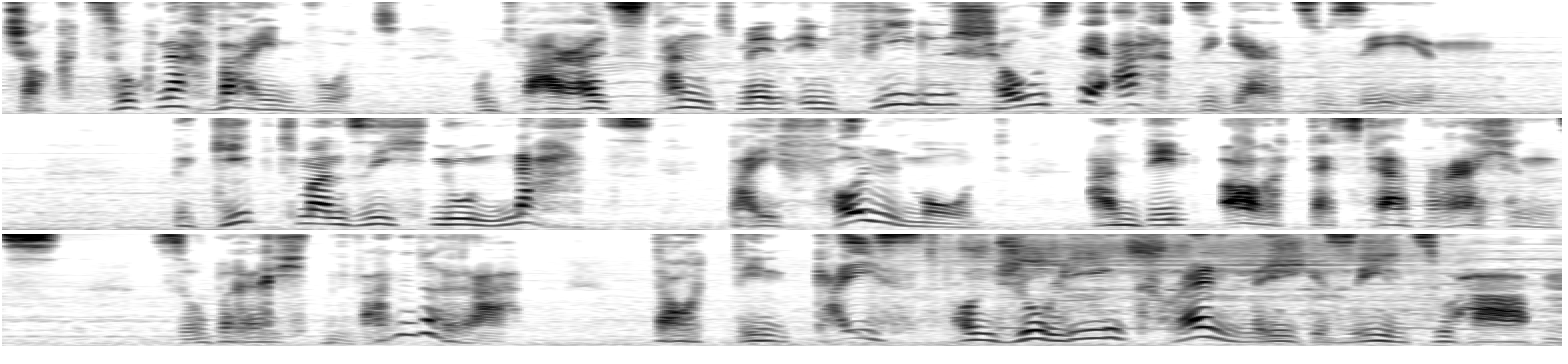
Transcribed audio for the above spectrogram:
Jock zog nach Weinwood und war als Stuntman in vielen Shows der 80er zu sehen. Begibt man sich nun nachts bei Vollmond an den Ort des Verbrechens, so berichten Wanderer, dort den Geist von Julien Cranley gesehen zu haben.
